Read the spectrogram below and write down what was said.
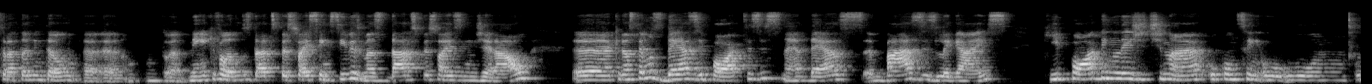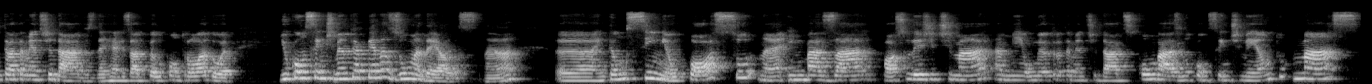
tratando, então, nem aqui falando dos dados pessoais sensíveis, mas dados pessoais em geral, uh, que nós temos 10 hipóteses, né, 10 bases legais que podem legitimar o, o, o, o tratamento de dados, né, realizado pelo controlador. E o consentimento é apenas uma delas, né? Uh, então, sim, eu posso né, embasar, posso legitimar minha, o meu tratamento de dados com base no consentimento, mas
